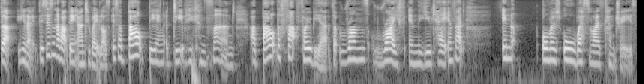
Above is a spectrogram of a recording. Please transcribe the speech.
But, you know, this isn't about being anti weight loss. It's about being deeply concerned about the fat phobia that runs rife in the UK. In fact, in almost all westernized countries.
